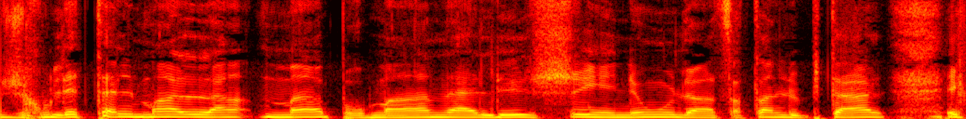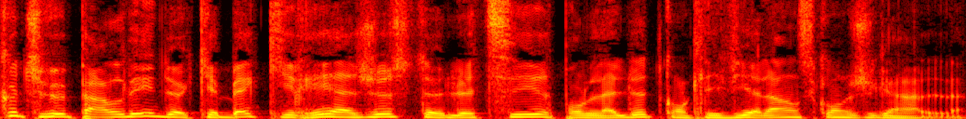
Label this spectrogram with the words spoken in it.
je roulais tellement lentement pour m'en aller chez nous, là, en sortant de l'hôpital. Écoute, tu veux parler de Québec qui réajuste le tir pour la lutte contre les violences conjugales?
